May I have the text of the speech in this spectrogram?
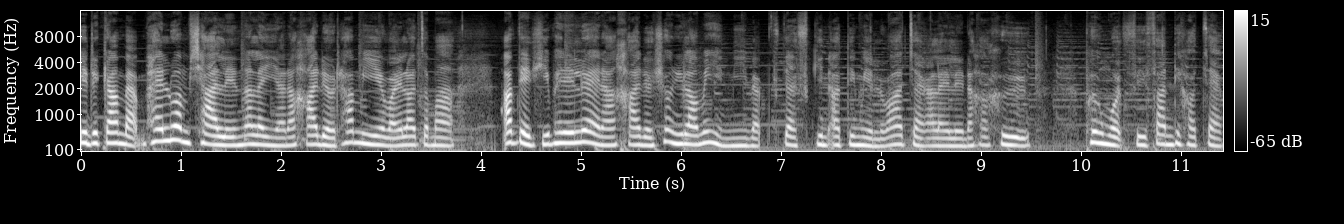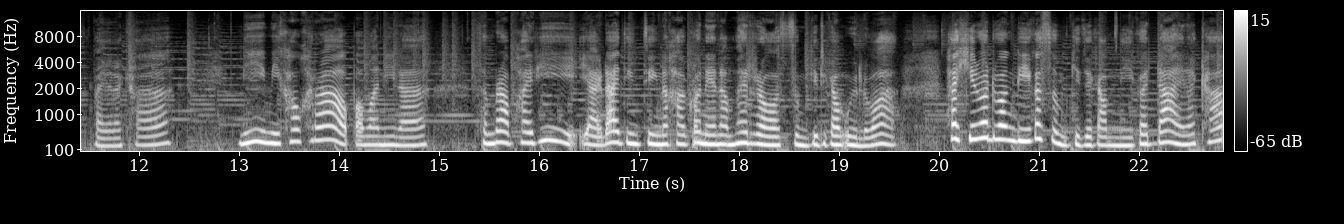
กิจกรรมแบบให้ร่วมชาเลนจ์อะไรอย่างเงี้ยนะคะ เดี๋ยวถ้ามีไว้เราจะมาอัปเดตคลิปให้เรื่อยๆนะคะ เดี๋ยวช่วงนี้เราไม่เห็นมีแบบแจกสกินอัลติเม e หรือว่าแจกอะไรเลยนะคะ คือเพิ่งหมดซีซั่นที่เขาแจกไปนะคะ นี่มีคร่าวๆประมาณนี้นะสำหรับใครที่อยากได้จริง ๆนะคะ ก็แนะนำให้รอสุ่มกิจกรรมอื่นหรือว่า ถ้าคิดว่าดวงดีก็สุ่มกิจกรรมนี้ก็ได้นะคะ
